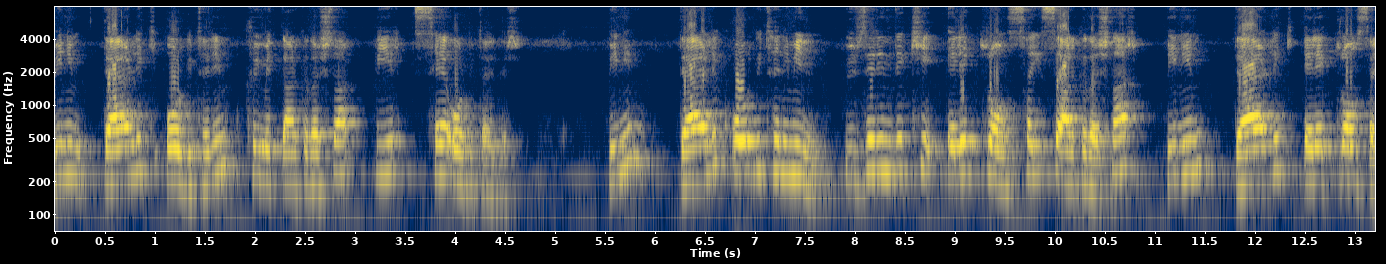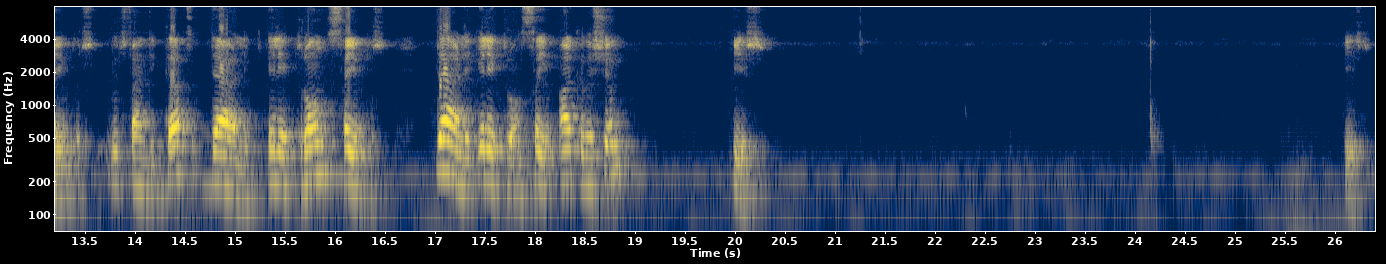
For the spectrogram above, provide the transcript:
benim değerlik orbitalim kıymetli arkadaşlar bir S orbitalidir. Benim değerlik orbitalimin üzerindeki elektron sayısı arkadaşlar benim değerlik elektron sayımdır. Lütfen dikkat. Değerlik elektron sayımdır. Değerlik elektron sayım arkadaşım 1. Bir.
